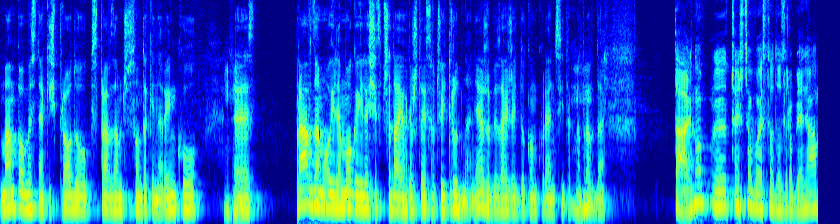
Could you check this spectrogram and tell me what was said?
mam pomysł na jakiś produkt, sprawdzam, czy są takie na rynku, mhm. e, sprawdzam o ile mogę, ile się sprzedaje, chociaż to jest raczej trudne, nie? Żeby zajrzeć do konkurencji tak mhm. naprawdę. Tak, no y, częściowo jest to do zrobienia.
